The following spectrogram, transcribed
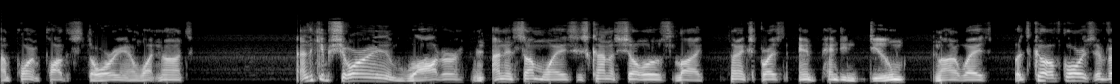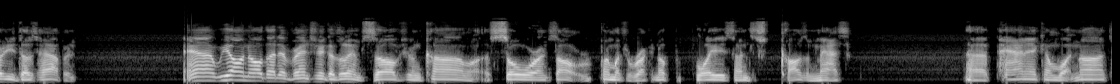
an important part of the story and whatnot. And they keep showing water, and, and in some ways, this kind of shows like trying to express impending doom in a lot of ways. But of course, it really does happen. And we all know that eventually Godzilla himself to come sore and start pretty much wrecking up the place and just causing mass uh, panic and whatnot.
